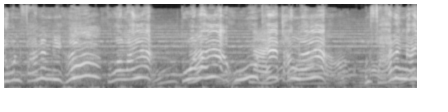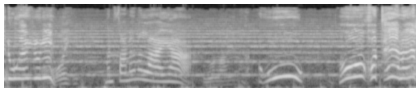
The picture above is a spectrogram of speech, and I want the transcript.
ดูนั่นดิดูมันฟ้านั่นดิเฮ้ยตัวอะไรอะตัวอะไรอะโอ้โหไหนเท่จังเลยอะมันฟ้าได้ไงดูไงดูดิมันฟ้านั่นอะไรอะโอ้โหโอ้โคตรเท่เลยอะ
